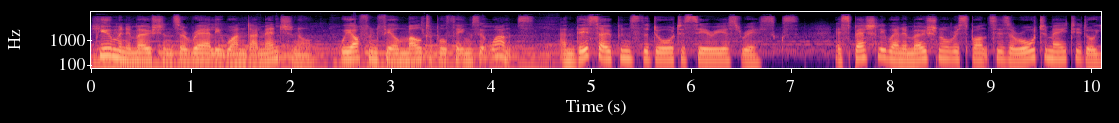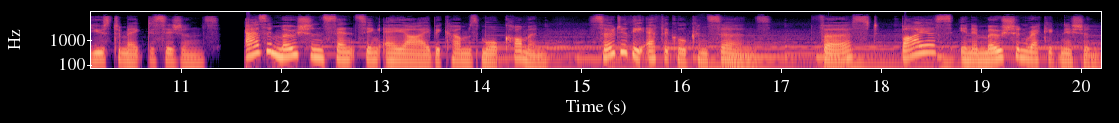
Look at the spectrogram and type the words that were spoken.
Human emotions are rarely one dimensional. We often feel multiple things at once and this opens the door to serious risks, especially when emotional responses are automated or used to make decisions. As emotion sensing AI becomes more common, so do the ethical concerns. First, bias in emotion recognition.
